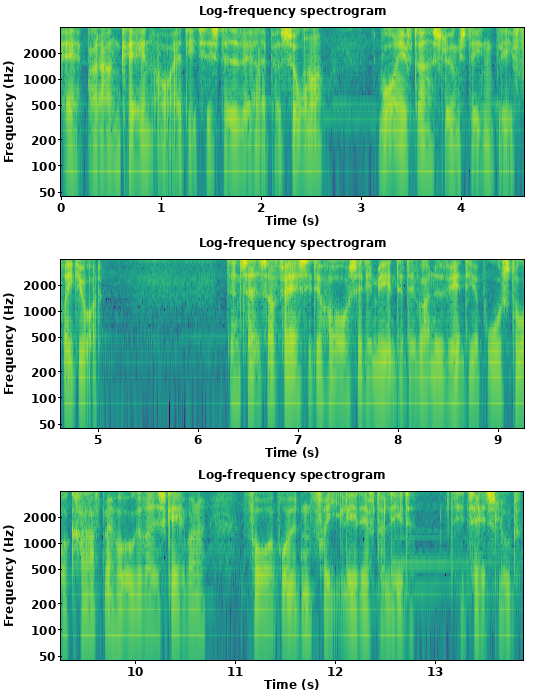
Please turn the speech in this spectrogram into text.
af barankaen og af de tilstedeværende personer, hvorefter slyngstenen blev frigjort. Den sad så fast i det hårde sediment, at det var nødvendigt at bruge stor kraft med huggeredskaberne for at bryde den fri lidt efter lidt. Citat slut.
